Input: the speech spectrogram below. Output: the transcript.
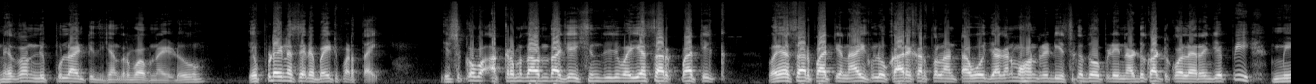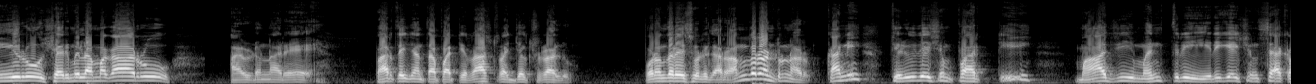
నిజం నిప్పు లాంటిది చంద్రబాబు నాయుడు. ఎప్పుడైనా సరే బయటపడతాయి. ఇసుక అక్రమదందా చేసింది వైఎస్ఆర్ పార్టీ వైఎస్ఆర్ పార్టీ నాయకులు కార్యకర్తలు అంటావు. జగన్మోహన్ రెడ్డి ఇసుక దోపిడీని అడ్డుకట్టుకోలేరని చెప్పి మీరు షర్మిలమ్మ గారు ఆవిడున్నారే. భారతీయ జనతా పార్టీ రాష్ట్ర అధ్యక్షురాలు పురంధరేశ్వరి గారు అందరూ అంటున్నారు. కానీ తెలుగుదేశం పార్టీ మాజీ మంత్రి ఇరిగేషన్ శాఖ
